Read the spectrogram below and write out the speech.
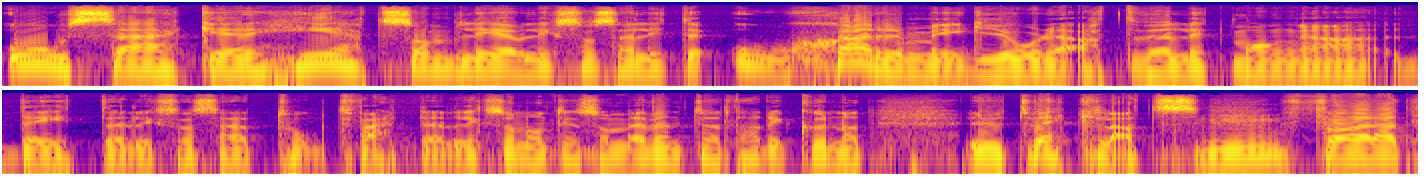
osäkerhet som blev liksom så lite ocharmig gjorde att väldigt många dejter liksom så tog tvärt eller liksom någonting som eventuellt hade kunnat utvecklats. Mm. För att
